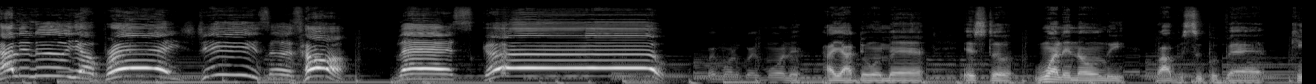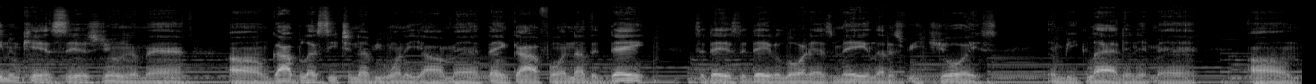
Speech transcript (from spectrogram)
Hallelujah. Praise Jesus. Huh? Let's go. Great morning, great morning. How y'all doing, man? It's the one and only Robert Superbad, Kingdom Kid Sears Jr., man. Um, God bless each and every one of y'all, man. Thank God for another day. Today is the day the Lord has made. Let us rejoice and be glad in it, man. Um,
